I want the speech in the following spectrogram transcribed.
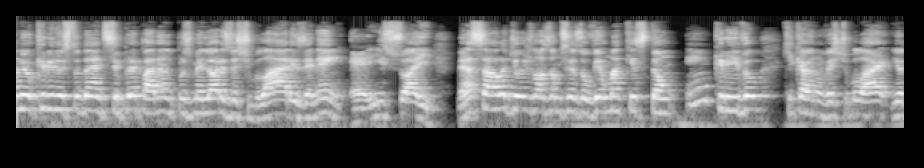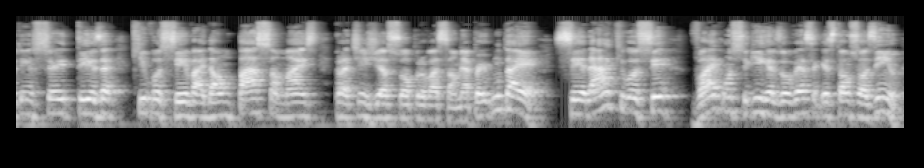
meu querido estudante, se preparando para os melhores vestibulares, Enem? É isso aí. Nessa aula de hoje nós vamos resolver uma questão incrível que caiu no vestibular e eu tenho certeza que você vai dar um passo a mais para atingir a sua aprovação. Minha pergunta é: será que você vai conseguir resolver essa questão sozinho?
